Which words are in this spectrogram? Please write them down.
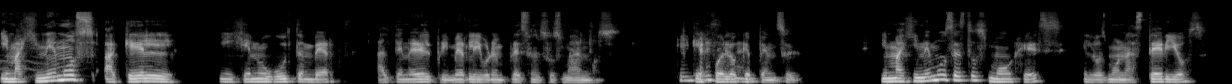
Imaginemos aquel ingenuo Gutenberg al tener el primer libro impreso en sus manos. Qué, fue lo que pensó? Imaginemos estos monjes en los monasterios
